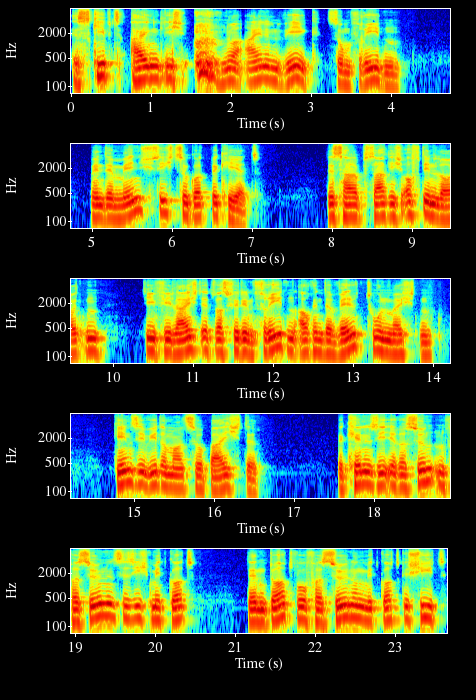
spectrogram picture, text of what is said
Es gibt eigentlich nur einen Weg zum Frieden, wenn der Mensch sich zu Gott bekehrt. Deshalb sage ich oft den Leuten, die vielleicht etwas für den Frieden auch in der Welt tun möchten, gehen Sie wieder mal zur Beichte. Bekennen Sie Ihre Sünden, versöhnen Sie sich mit Gott, denn dort, wo Versöhnung mit Gott geschieht,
